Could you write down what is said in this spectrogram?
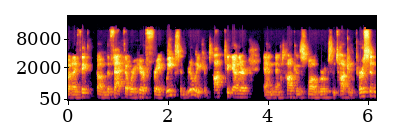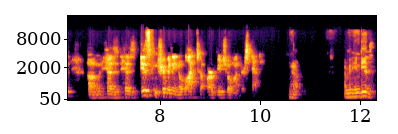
But I think um, the fact that we're here for eight weeks and really can talk together and, and talk in small groups and talk in person um, has, has is contributing a lot to our mutual understanding. Yeah, I mean, indeed,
